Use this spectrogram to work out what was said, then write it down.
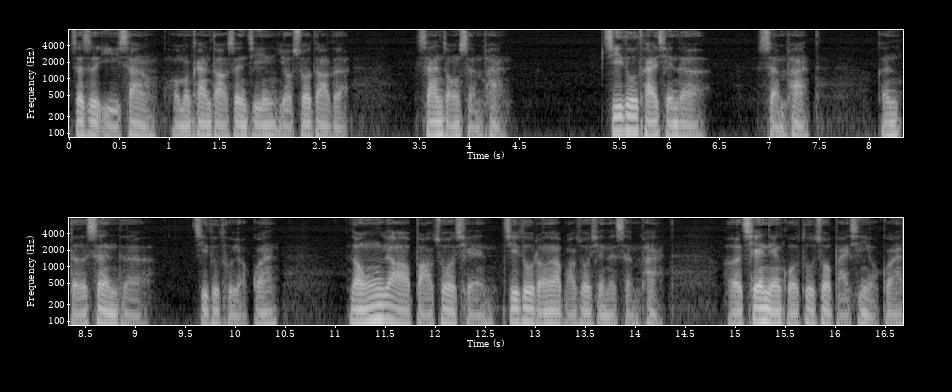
这是以上我们看到圣经有说到的三种审判：基督台前的审判，跟得胜的基督徒有关；荣耀宝座前，基督荣耀宝座前的审判，和千年国度做百姓有关；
